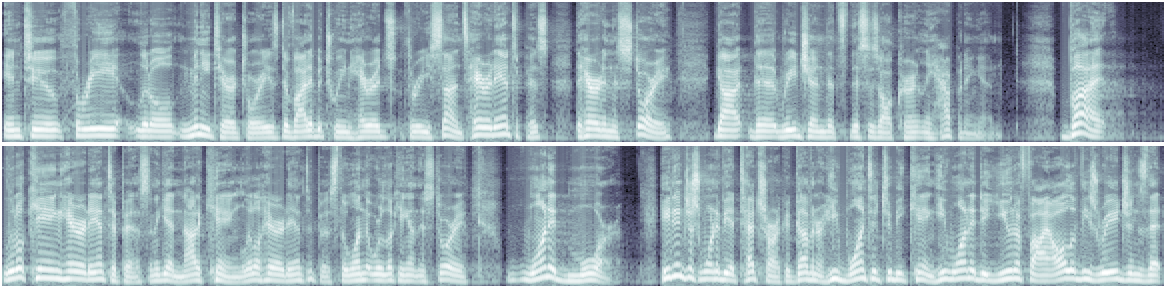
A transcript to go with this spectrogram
into three little mini territories divided between Herod's three sons. Herod Antipas, the Herod in this story, got the region that this is all currently happening in. But little King Herod Antipas, and again, not a king, little Herod Antipas, the one that we're looking at in this story, wanted more. He didn't just want to be a tetrarch, a governor. He wanted to be king. He wanted to unify all of these regions that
